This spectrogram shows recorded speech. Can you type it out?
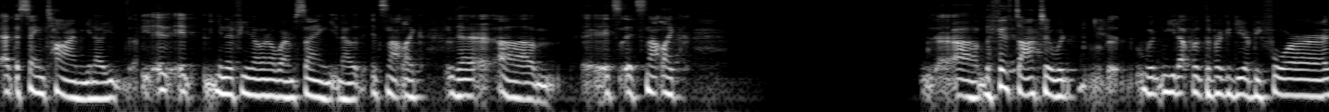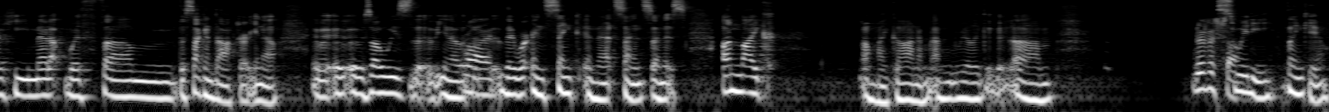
at the same time. You know, it, it, you know, if you know what I'm saying, you know, it's not like they're, um, it's it's not like. Uh, the fifth doctor would would meet up with the brigadier before he met up with um, the second doctor. You know, it, it was always you know Right. they were in sync in that sense, and it's unlike. Oh my god, I'm I'm really good. Um, Riverside. Sweetie, thank you.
